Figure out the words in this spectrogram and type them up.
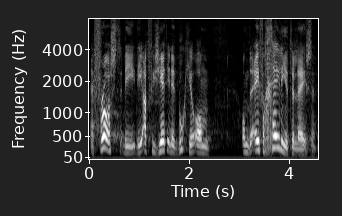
En Frost die, die adviseert in dit boekje om, om de evangelieën te lezen.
